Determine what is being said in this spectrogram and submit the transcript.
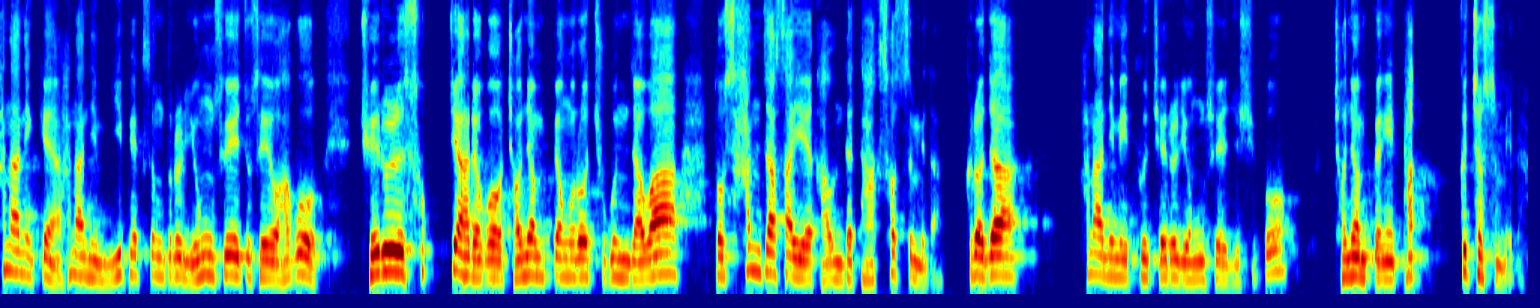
하나님께 하나님 이 백성들을 용서해 주세요 하고 죄를 속죄하려고 전염병으로 죽은 자와 또 산자 사이에 가운데 딱 섰습니다. 그러자 하나님이 그 죄를 용서해 주시고 전염병이 딱 그쳤습니다.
